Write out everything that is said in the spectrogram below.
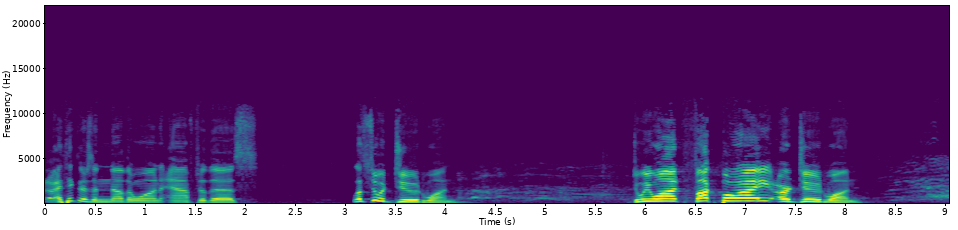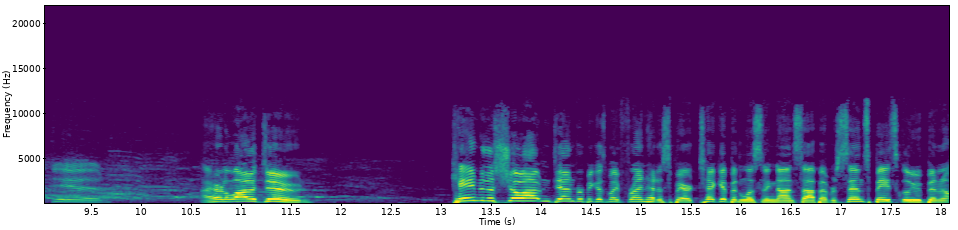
I think there's another one after this. Let's do a dude one. Do we want fuck boy or dude one? Dude. I heard a lot of dude. Came to the show out in Denver because my friend had a spare ticket. Been listening nonstop ever since. Basically, we've been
